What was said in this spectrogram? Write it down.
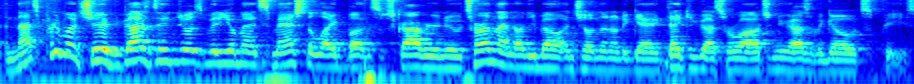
And that's pretty much it. If you guys did enjoy this video, man, smash the like button, subscribe if you're new, turn that nutty bell, and join the nutty gang. Thank you guys for watching. You guys are the GOATs. Peace.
